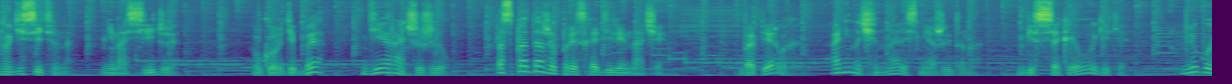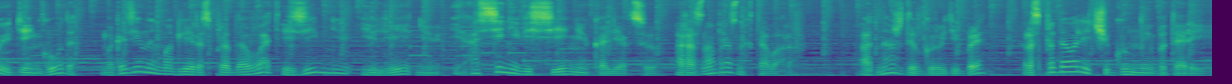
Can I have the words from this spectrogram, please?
Но действительно, не носить же. В городе Б, где я раньше жил, Распродажи происходили иначе. Во-первых, они начинались неожиданно, без всякой логики. В любой день года магазины могли распродавать и зимнюю, и летнюю, и осенне-весеннюю коллекцию разнообразных товаров. Однажды в городе Б распродавали чугунные батареи.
